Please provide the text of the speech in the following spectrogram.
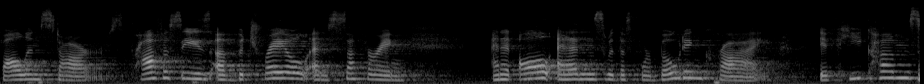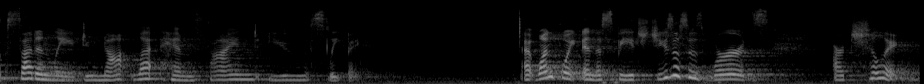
fallen stars, prophecies of betrayal and suffering, and it all ends with the foreboding cry if he comes suddenly, do not let him find you sleeping. At one point in the speech, Jesus' words are chilling.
